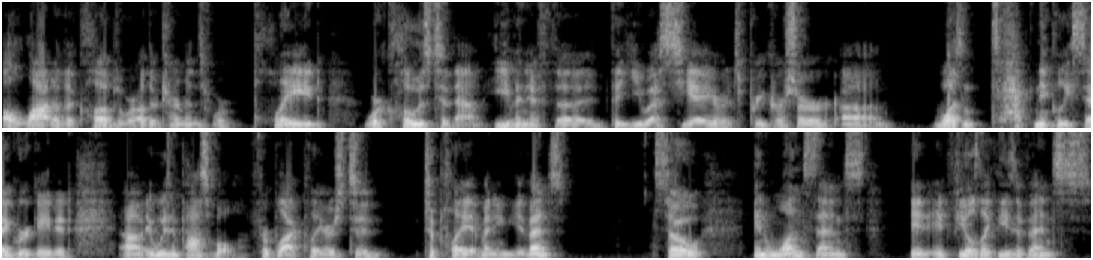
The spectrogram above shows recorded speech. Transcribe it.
a lot of the clubs where other tournaments were played were closed to them, even if the the USTA or its precursor um, wasn't technically segregated. Uh, it was impossible for black players to to play at many of the events. So, in one sense, it, it feels like these events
